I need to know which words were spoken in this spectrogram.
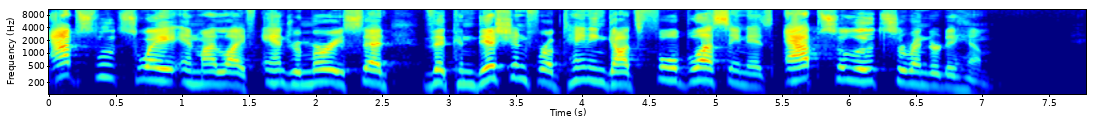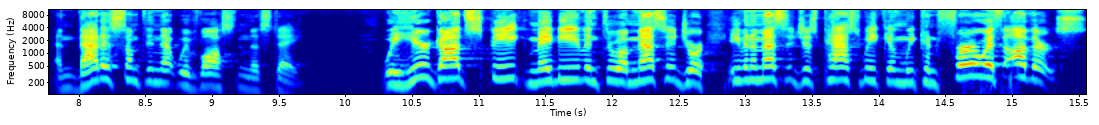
absolute sway in my life. Andrew Murray said the condition for obtaining God's full blessing is absolute surrender to Him. And that is something that we've lost in this day. We hear God speak, maybe even through a message or even a message this past week, and we confer with others.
